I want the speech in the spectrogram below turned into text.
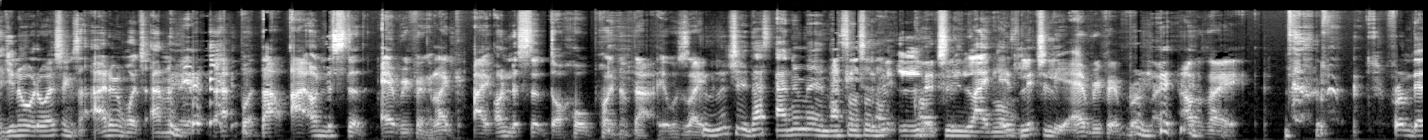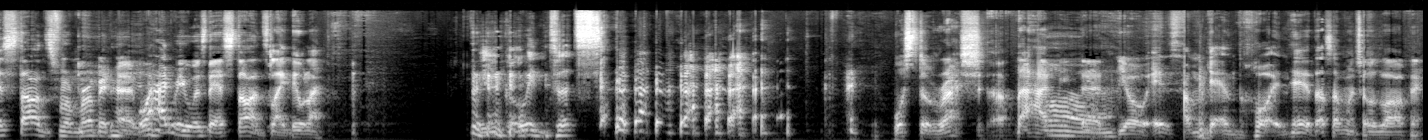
You know what the worst thing is? I don't watch anime like that, but that I understood everything. Like I understood the whole point of that. It was like Literally, that's anime and that's also like literally, like it's literally everything, bro. Like I was like, from their stance, from Robin Hood. What well, Henry was their stance. Like they were like, "We going toots." What's the rush uh, that had Oh. me? Yo, it's I'm getting hot in here. That's how much I was laughing.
